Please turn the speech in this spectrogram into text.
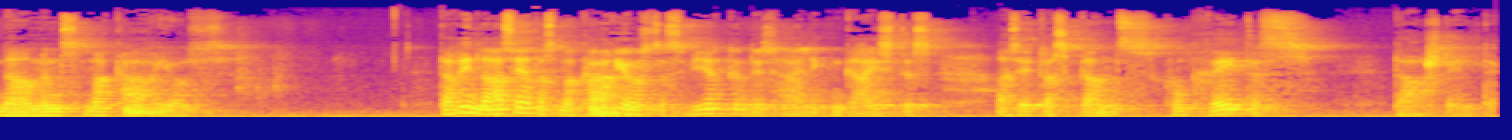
namens Makarios. Darin las er, dass Makarios das Wirken des Heiligen Geistes als etwas ganz Konkretes darstellte.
